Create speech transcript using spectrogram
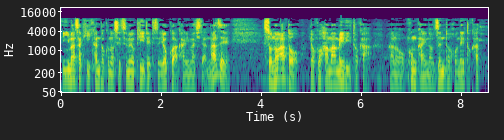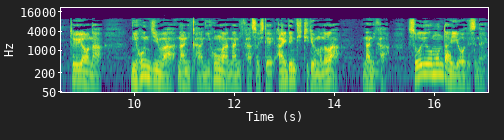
今さっき監督の説明を聞いてですね、よくわかりました。なぜ、その後、横浜メリーとか、あの、今回の全土骨とかというような、日本人は何か、日本は何か、そしてアイデンティティというものは何か、そういう問題をですね、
